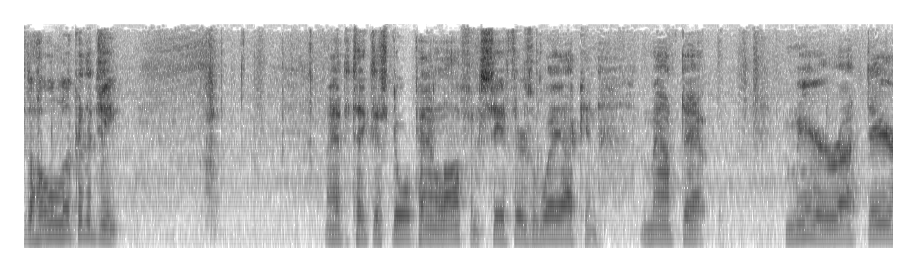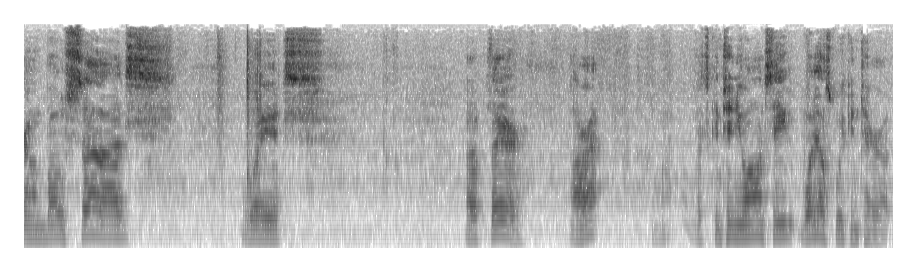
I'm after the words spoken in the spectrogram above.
the whole look of the Jeep. I have to take this door panel off and see if there's a way I can mount that mirror right there on both sides the way it's up there. Alright, let's continue on and see what else we can tear up.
